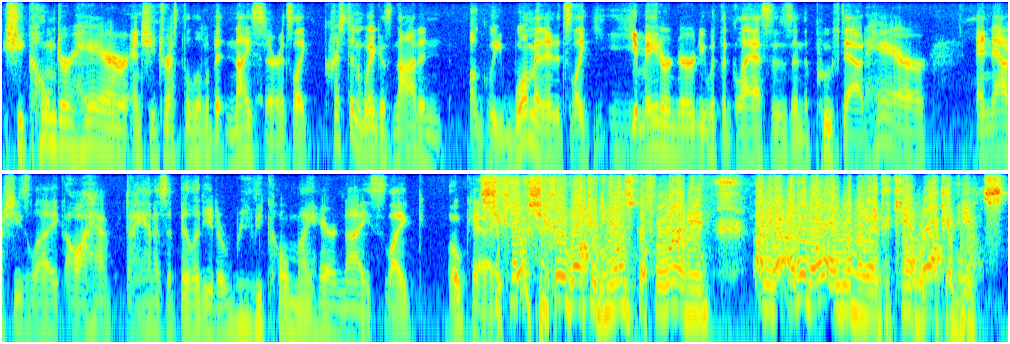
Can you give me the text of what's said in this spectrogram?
she combed her hair and she dressed a little bit nicer it's like kristen wiig is not an ugly woman and it's like you made her nerdy with the glasses and the poofed out hair and now she's like oh i have diana's ability to really comb my hair nice. Like okay. She could, she could walk in heels before. I mean, I mean, I don't know. All women that can't walk in heels.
